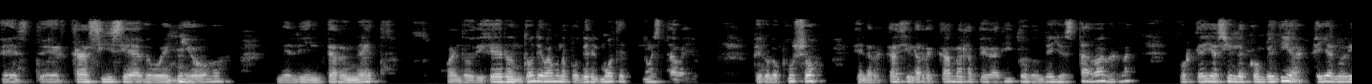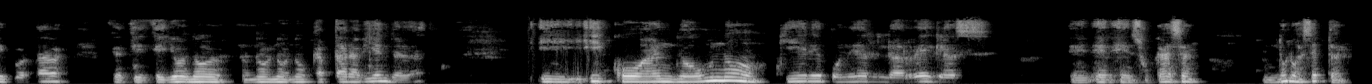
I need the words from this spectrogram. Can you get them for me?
Este, casi se adueñó del internet cuando dijeron, ¿dónde vamos a poner el mote? No estaba yo pero lo puso en la, casi la recámara pegadito donde ella estaba, ¿verdad? Porque a ella sí le convenía, a ella no le importaba que, que, yo no, no, no, no captara bien, ¿verdad? Y, y, cuando uno quiere poner las reglas en, en, su casa, no lo aceptan,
